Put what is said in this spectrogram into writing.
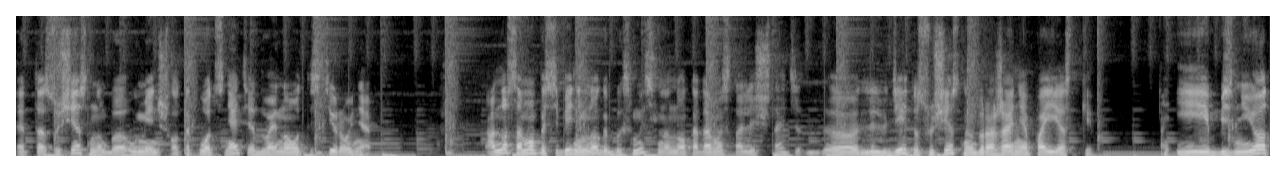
это существенно бы уменьшило. Так вот, снятие двойного тестирования оно само по себе немного бессмысленно, но когда мы стали считать, э, для людей это существенное удорожание поездки. И без нее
